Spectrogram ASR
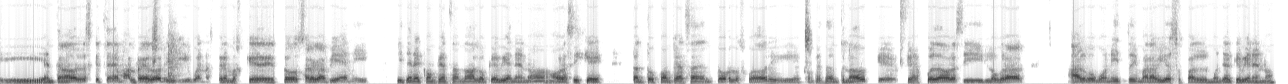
y entrenadores que tenemos alrededor y, bueno, esperemos que todo salga bien y, y tener confianza ¿no? a lo que viene, ¿no? Ahora sí que tanto confianza en todos los jugadores y confianza en el entrenador que, que pueda ahora sí lograr algo bonito y maravilloso para el mundial que viene, ¿no?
